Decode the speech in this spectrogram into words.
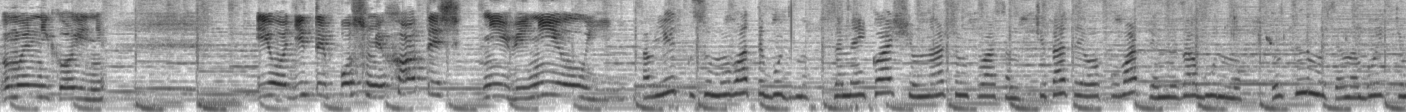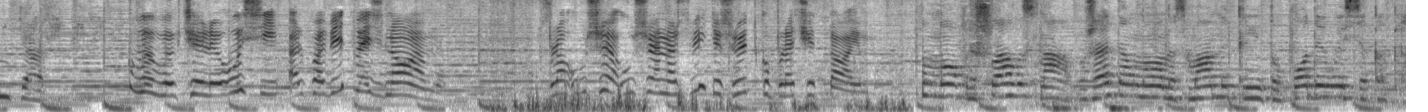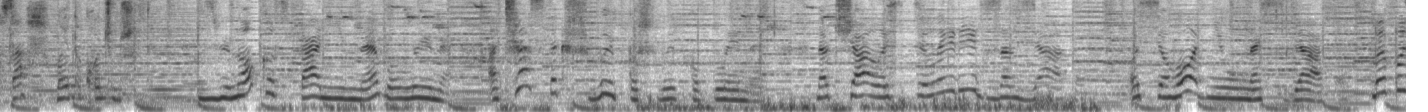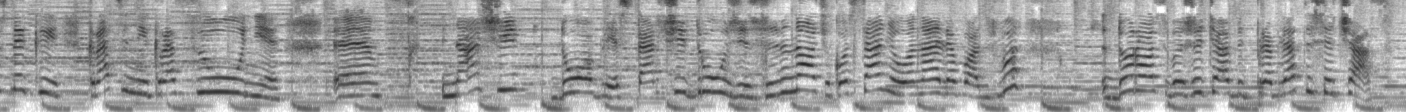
у мирній країні. І одіти посміхатись ні війні, ні руїні. А влітку сумувати будемо за найкращим нашим класом. Читати і рахувати не забудемо. Зустрінемося на близьким часі. Ви вивчили усі, алфавіт весь знаємо. Про усе, усе на світі швидко прочитаємо. Давно прийшла весна, вже давно нас манить літо. Подивися, яка краса, ми так хочемо жити. Дзвінок останній в небо лине, а час так швидко, швидко плине. Навчалось цілий рік завзято. Ось сьогодні у нас свято. Випускники, красені красуні, е, наші добрі, старші друзі, дзвіночок останній лунає для вас. В доросле життя відправлятися час.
